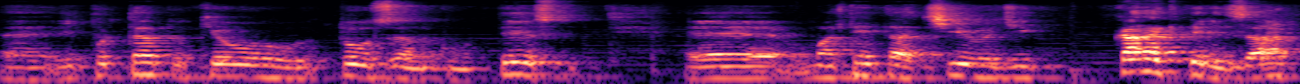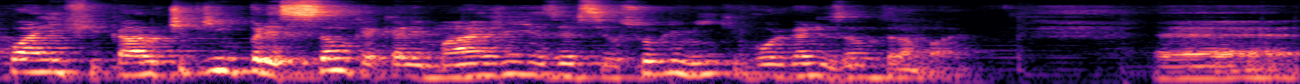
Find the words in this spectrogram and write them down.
É, e, portanto, o que eu estou usando como texto é uma tentativa de caracterizar, qualificar o tipo de impressão que aquela imagem exerceu sobre mim, que vou organizando o trabalho. É,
